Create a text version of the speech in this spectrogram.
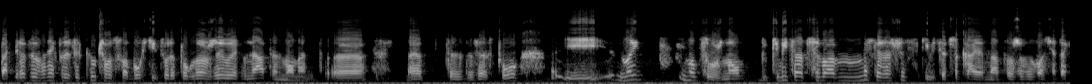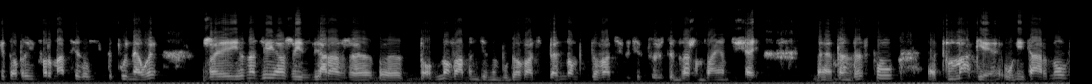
takie rozwiązania, które wykluczą słabości, które pogrążyły na ten moment e, e, ten zespół. I no i no cóż, no kibice trzeba, myślę, że wszyscy kibice czekają na to, żeby właśnie takie dobre informacje do nich wypłynęły, że jest nadzieja, że jest wiara, że e, od nowa będziemy budować, będą budować ludzie, którzy tym zarządzają dzisiaj e, ten zespół, e, tą magię unitarnów,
